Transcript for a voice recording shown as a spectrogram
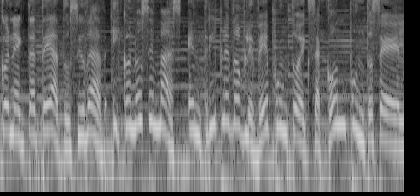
Conéctate a tu ciudad y conoce más en www.hexacon.cl.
